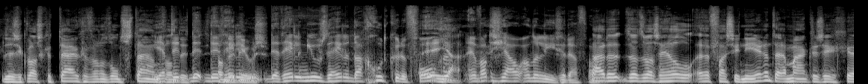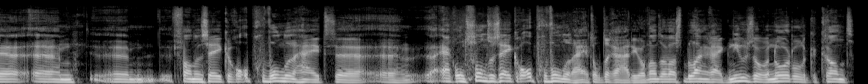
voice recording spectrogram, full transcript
Dus ik was getuige van het ontstaan van dit, dit, van hele, nieuws. Dit hele nieuws de hele dag goed kunnen volgen. Ja. En wat is jouw analyse daarvan? Nou, dat, dat was heel uh, fascinerend. Er maakte zich uh, um, van een zekere opgewondenheid... Er ontstond een zekere opgewondenheid op de radio. Want er was belangrijk nieuws door een noordelijke krant...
